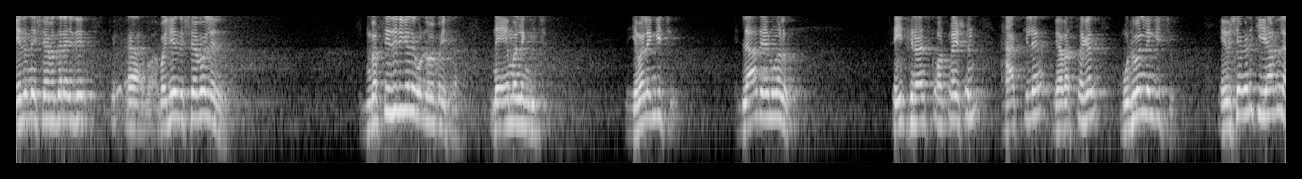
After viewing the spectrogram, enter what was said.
ഏത് നിക്ഷേപത്തിന് ഇത്? വലിയ നിക്ഷേപമല്ലേ ഇത്? ഇൻവെസ്റ്റ് ചെയ്തിരിക്കല്ലേ കൊണ്ടുപോയി പൈസ? നിയമം ലംഘിച്ച് നിയമം ലംഘിച്ച് എല്ലാ നിയമങ്ങളും. സ്റ്റേറ്റ് ഫിനാൻസ് കോർപ്പറേഷൻ ആക്റ്റിലെ വ്യവസ്ഥകൾ മുഴുവൻ ലംഘിച്ചു. കെ എഫ് സി അങ്ങനെ ചെയ്യാറില്ല.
